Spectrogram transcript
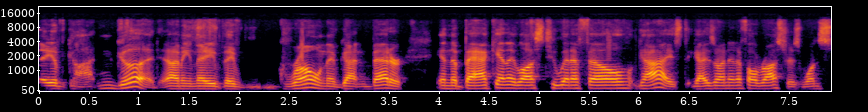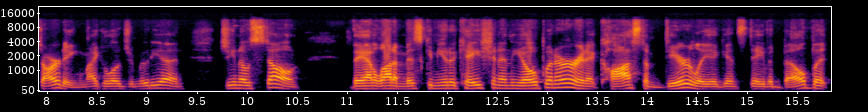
They have gotten good. I mean, they've they've grown. They've gotten better. In the back end, they lost two NFL guys, guys on NFL rosters, one starting, Michael Ojemudia and Geno Stone. They had a lot of miscommunication in the opener, and it cost them dearly against David Bell. But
